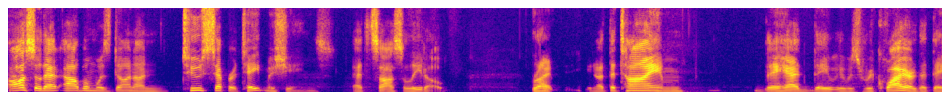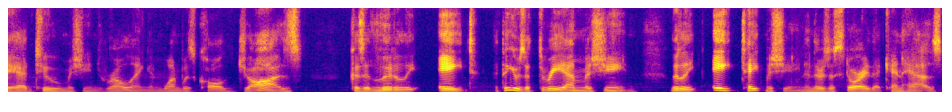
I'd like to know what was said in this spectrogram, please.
also that album was done on two separate tape machines at Sausalito. Right. You know, at the time they had they it was required that they had two machines rolling and one was called Jaws because it literally ate I think it was a 3M machine, literally ate tape machine. And there's a story that Ken has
